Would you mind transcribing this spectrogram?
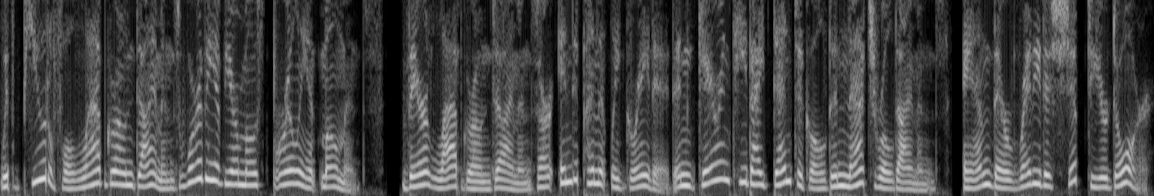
with beautiful lab-grown diamonds worthy of your most brilliant moments. Their lab-grown diamonds are independently graded and guaranteed identical to natural diamonds, and they're ready to ship to your door.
